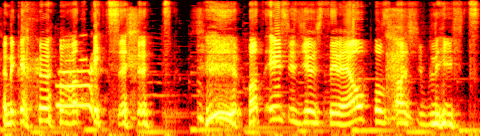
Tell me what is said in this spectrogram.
en ik heb wat is het? Wat is het, Justin? Help ons alsjeblieft.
